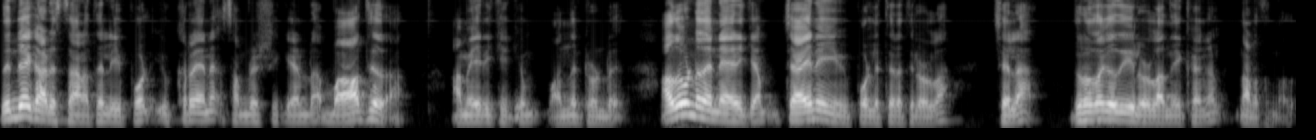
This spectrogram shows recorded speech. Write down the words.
ഇതിന്റെയൊക്കെ അടിസ്ഥാനത്തിൽ ഇപ്പോൾ യുക്രൈനെ സംരക്ഷിക്കേണ്ട ബാധ്യത അമേരിക്കയ്ക്കും വന്നിട്ടുണ്ട്. അതുകൊണ്ട് തന്നെയായിരിക്കാം ചൈനയും ഇപ്പോൾ ഇത്തരത്തിലുള്ള ചില ദ്രുതഗതിയിലുള്ള നീക്കങ്ങൾ നടത്തുന്നത്.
